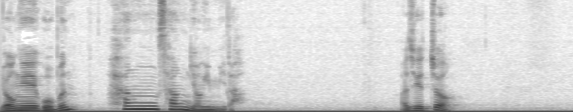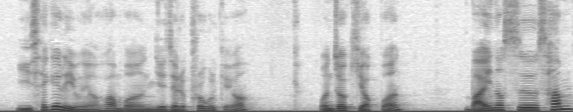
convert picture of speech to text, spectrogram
0의 곱은 항상 0입니다. 아시겠죠? 이 세 개를 이용해서 한번 예제를 풀어볼게요. 먼저 기억번 마이너스 3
